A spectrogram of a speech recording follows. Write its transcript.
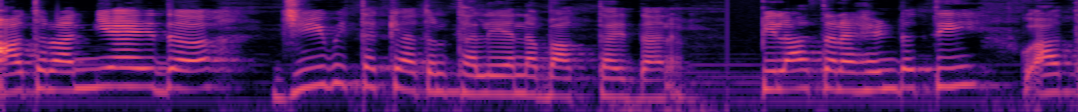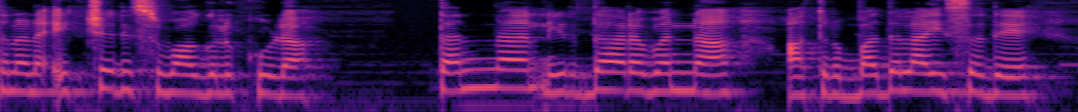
ಆತನ ಅನ್ಯಾಯದ ಜೀವಿತಕ್ಕೆ ಆತನ ತಲೆಯನ್ನು ಬಾಗ್ತಾ ಇದ್ದಾನೆ. ಪಿಲಾತನ ಹೆಂಡತಿ ಆತನನ್ನು ಎಚ್ಚರಿಸುವಾಗಲೂ ಕೂಡ ತನ್ನ ನಿರ್ಧಾರವನ್ನು ಆತನು ಬದಲಾಯಿಸದೆ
